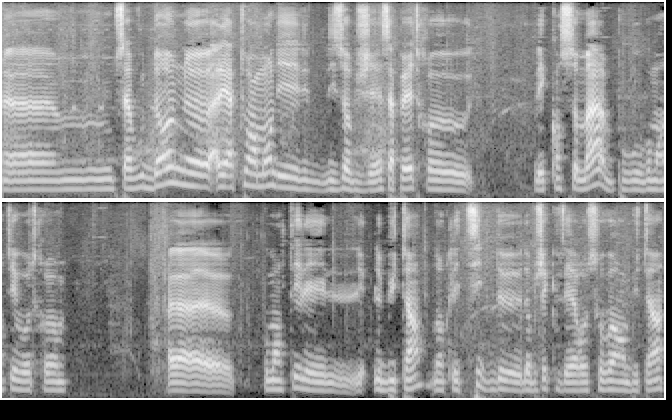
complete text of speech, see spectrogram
Euh, ça vous donne euh, aléatoirement des, objets. Ça peut être euh, les consommables pour augmenter votre augmenter les, le butin, donc les types d'objets que vous allez recevoir en butin.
